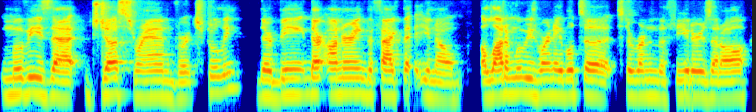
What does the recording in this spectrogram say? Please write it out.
movies that just ran virtually. They're being they're honoring the fact that you know a lot of movies weren't able to to run in the theaters at all.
